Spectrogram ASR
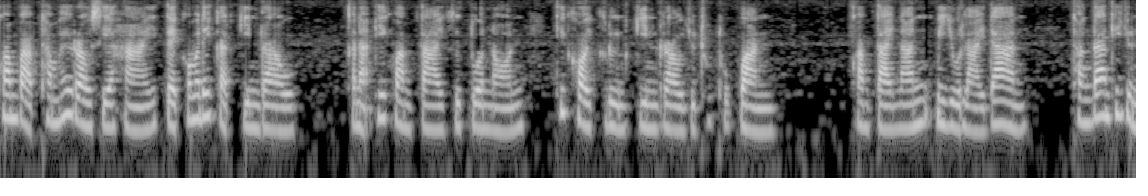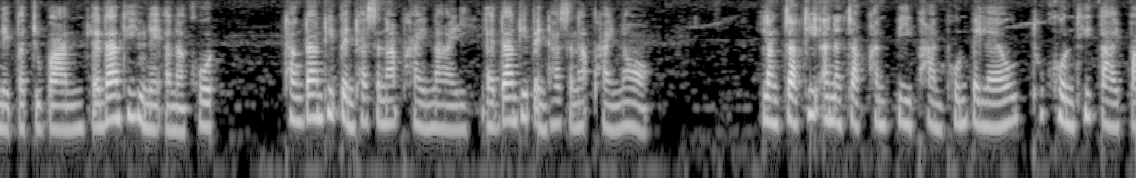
ความบาปทำให้เราเสียหายแต่ก็ไม่ได้กัดกินเรา ขณะที่ความตายคือตัวนอนที่คอยกลืนกินเราอยู่ทุกๆวัน ความตายนั้นมีอยู่หลายด้าน ทั้งด้านที่อยู่ในปัจจุบันและด้านที่อยู่ในอนาคต ทั้งด้านที่เป็นทัศนะภายใน และด้านที่เป็นทัศนะภายนอก หลังจากที่อาณาจักรพันปีผ่านพ้นไปแล้ว ทุกคนที่ตายไป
